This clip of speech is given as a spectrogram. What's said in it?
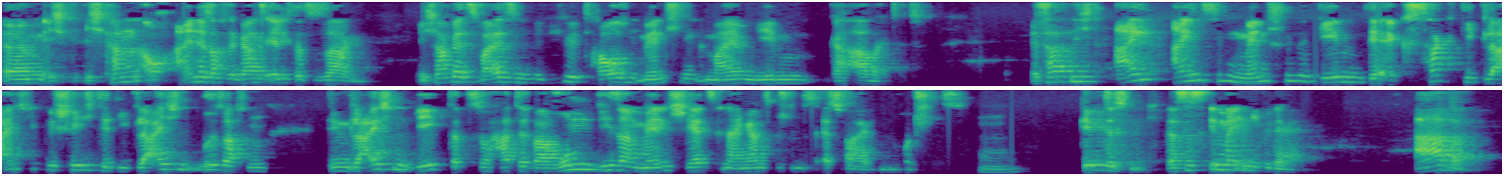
ähm, ich, ich kann auch eine Sache ganz ehrlich dazu sagen. Ich habe jetzt, weiß nicht, mit wie viel tausend Menschen in meinem Leben gearbeitet. Es hat nicht einen einzigen Menschen gegeben, der exakt die gleiche Geschichte, die gleichen Ursachen, den gleichen Weg dazu hatte, warum dieser Mensch jetzt in ein ganz bestimmtes Essverhalten gerutscht ist. Mhm. Gibt es nicht. Das ist immer individuell. Aber,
